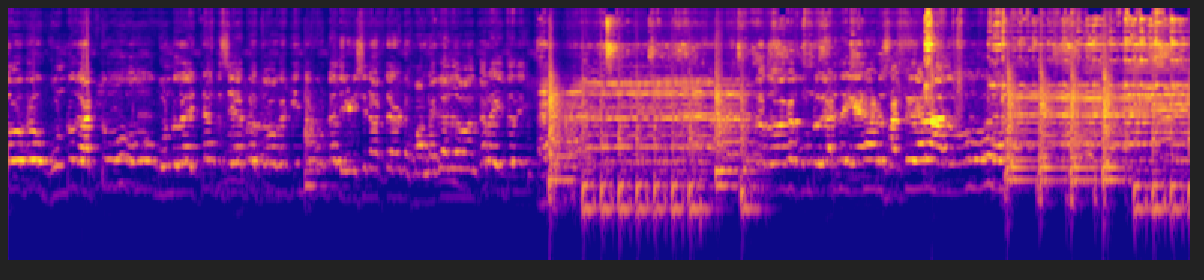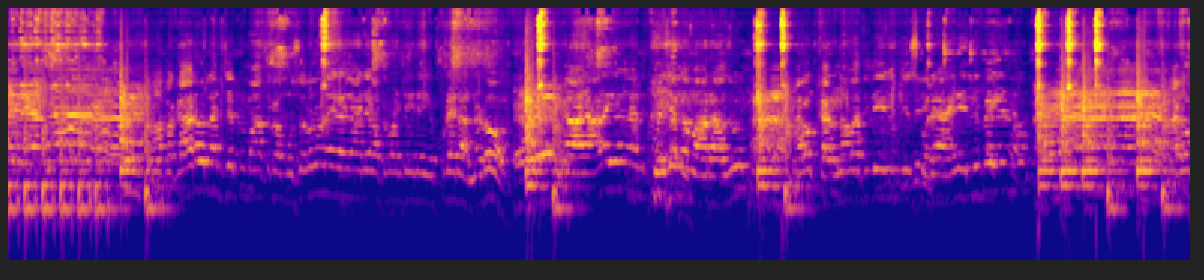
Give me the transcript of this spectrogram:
తోక గుండు కట్టు గుండు కట్టినంత సేపు తోక కిందికి ఉంటుంది. ఇడిసినట్టు మళ్ళా కదా వంకర అవుతుంది. గుండు ఏనాడు చక్కగా రాదు. అని చెప్పి మాత్రం ముసలినైనా కానీ అటువంటి ఎప్పుడైనా అన్నాడో ఇక కానీ తేజంగా మహారాజు ఆమె కర్ణవతి దేవిని తీసుకొని ఆయన వెళ్ళిపోయాడు. ఆమె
